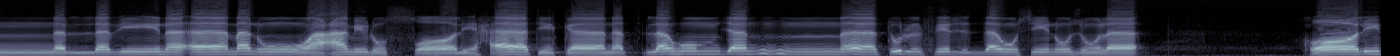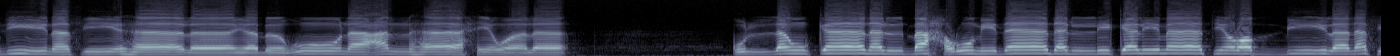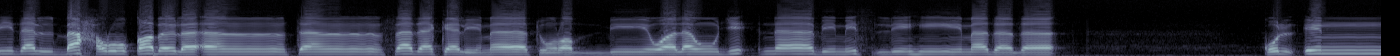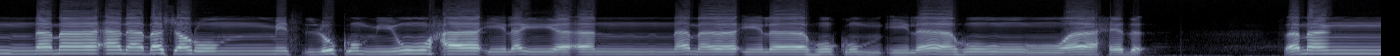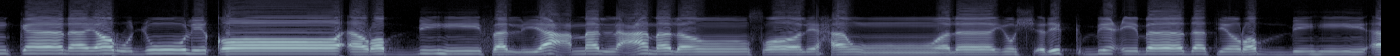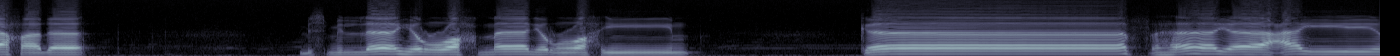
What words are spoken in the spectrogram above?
الذين آمنوا وعملوا الصالحات كانت لهم جنات الفردوس نزلا خالدين فيها لا يبغون عنها حولا قل لو كان البحر مدادا لكلمات ربي ربي لنفد البحر قبل أن تنفد كلمات ربي ولو جئنا بمثله مددا. قل إنما أنا بشر مثلكم يوحى إلي أنما إلهكم إله واحد. فمن كان يرجو لقاء ربه فليعمل عملا صالحا ولا يشرك بعبادة ربه أحداً. بسم الله الرحمن الرحيم. كافها يا عين.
